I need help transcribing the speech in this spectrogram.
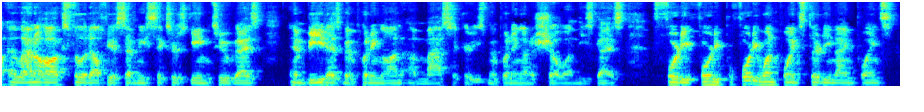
Atlanta Hawks, Philadelphia 76ers game two, guys. Embiid has been putting on a massacre. He's been putting on a show on these guys. 40, 40 41 points, 39 points.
